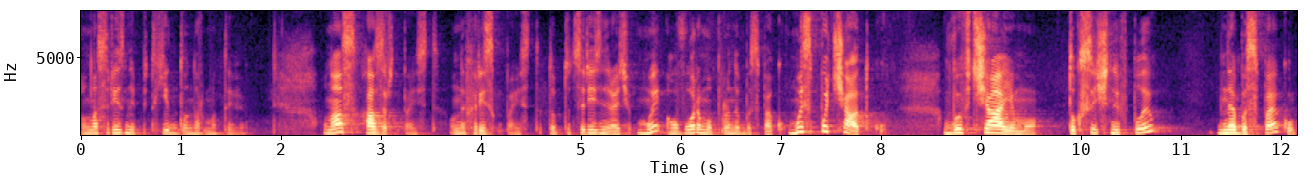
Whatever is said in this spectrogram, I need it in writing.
у нас різний підхід до нормативів? У нас hazard-based, у них risk-based. Тобто це різні речі. Ми говоримо про небезпеку. Ми спочатку вивчаємо токсичний вплив, небезпеку,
